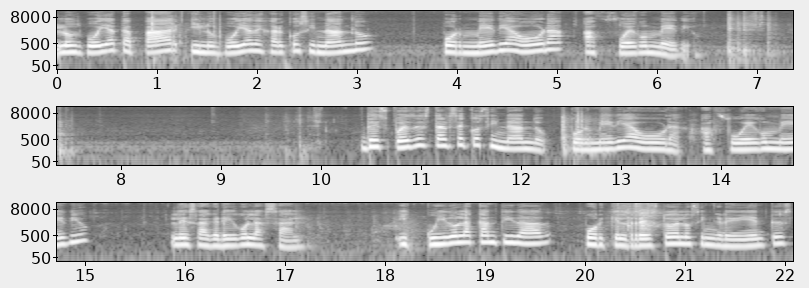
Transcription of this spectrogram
Los voy a tapar y los voy a dejar cocinando por media hora a fuego medio. Después de estarse cocinando por media hora a fuego medio, les agrego la sal y cuido la cantidad porque el resto de los ingredientes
